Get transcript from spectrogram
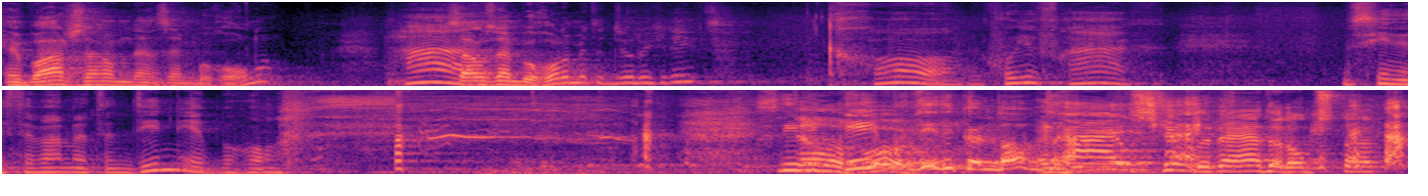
En waar zou hem dan zijn begonnen? Ah, Zou hij zijn begonnen met de Dullegriet? goh, goede vraag. Misschien is hij wel met een diner begonnen. die Stel de voor, die je kunt Een opdraaien. heel schilderij dat ontstaat.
